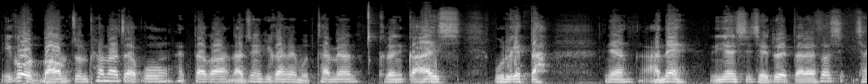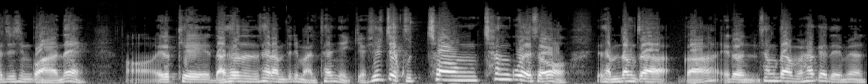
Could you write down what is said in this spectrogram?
이거 마음 좀 편하자고 했다가 나중에 비과세 못하면 그러니까 아이씨 모르겠다. 그냥 안 해. 리니언씨 제도에 따라서 시- 자진신고 안 해. 어, 이렇게 나서는 사람들이 많다는 얘기예요. 실제 구청 창구에서 담당자가 이런 상담을 하게 되면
